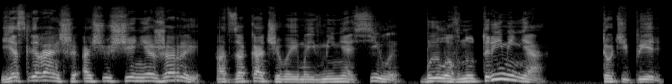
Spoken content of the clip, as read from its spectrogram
Если раньше ощущение жары от закачиваемой в меня силы было внутри меня, то теперь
